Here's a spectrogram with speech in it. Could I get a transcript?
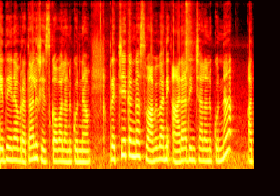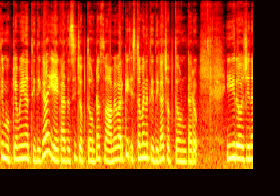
ఏదైనా వ్రతాలు చేసుకోవాలనుకున్నా ప్రత్యేకంగా స్వామివారిని ఆరాధించాలనుకున్నా అతి ముఖ్యమైన తిథిగా ఏకాదశి చెప్తూ ఉంటాం. స్వామివారికి ఇష్టమైన తిథిగా చెప్తూ ఉంటారు. ఈ రోజున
